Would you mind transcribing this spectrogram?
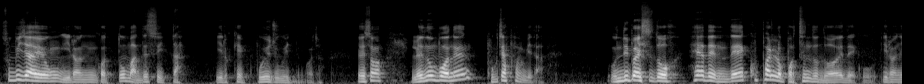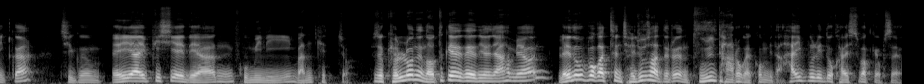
소비자용 이런 것도 만들 수 있다. 이렇게 보여주고 있는 거죠. 그래서 레노버는 복잡합니다. 온 디바이스도 해야 되는데 코팔로 버튼도 넣어야 되고 이러니까 지금 AI PC에 대한 고민이 많겠죠. 그래서 결론은 어떻게 되느냐 하면 레노버 같은 제조사들은 둘 다로 갈 겁니다. 하이브리드 갈 수밖에 없어요.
